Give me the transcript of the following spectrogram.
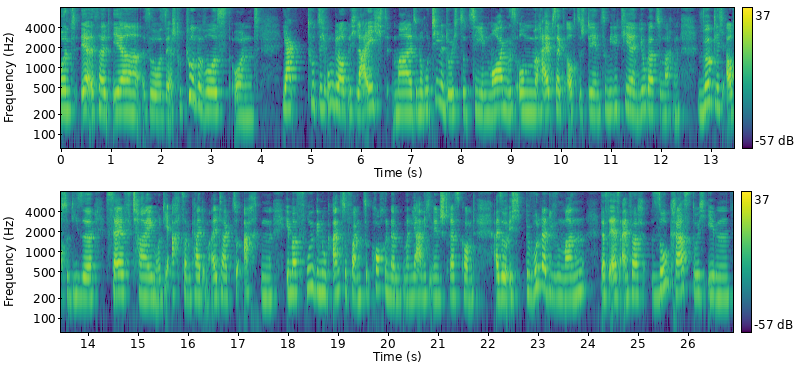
Und er ist halt eher so sehr strukturbewusst und ja, tut sich unglaublich leicht, mal so eine Routine durchzuziehen, morgens um halb sechs aufzustehen, zu meditieren, Yoga zu machen, wirklich auf so diese Self-Time und die Achtsamkeit im Alltag zu achten, immer früh genug anzufangen zu kochen, damit man ja nicht in den Stress kommt. Also ich bewundere diesen Mann, dass er es einfach so krass durch eben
